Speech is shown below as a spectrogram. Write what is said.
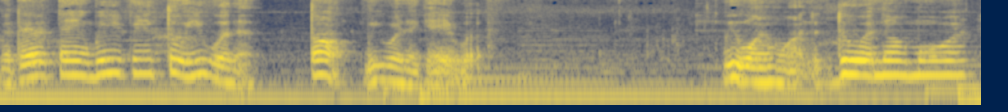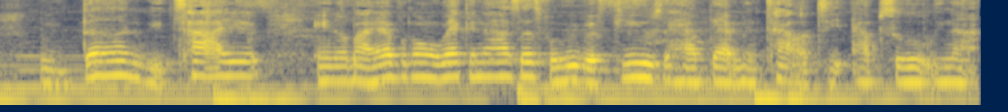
With everything we've been through, you would have thought we would have gave up. We wouldn't want to do it no more. We done. We tired. Ain't nobody ever gonna recognize us, but we refuse to have that mentality. Absolutely not.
